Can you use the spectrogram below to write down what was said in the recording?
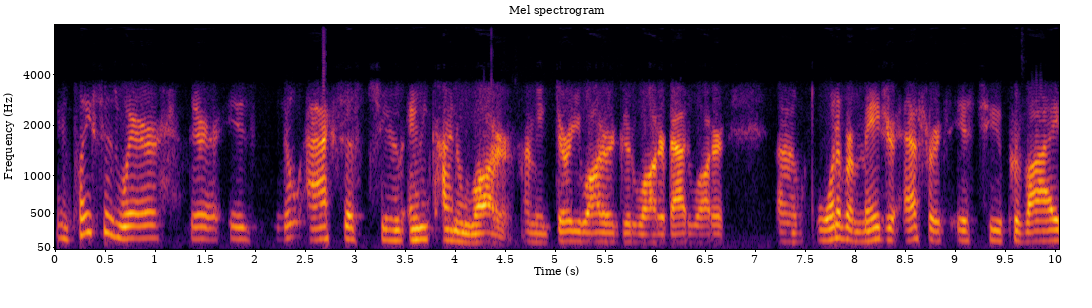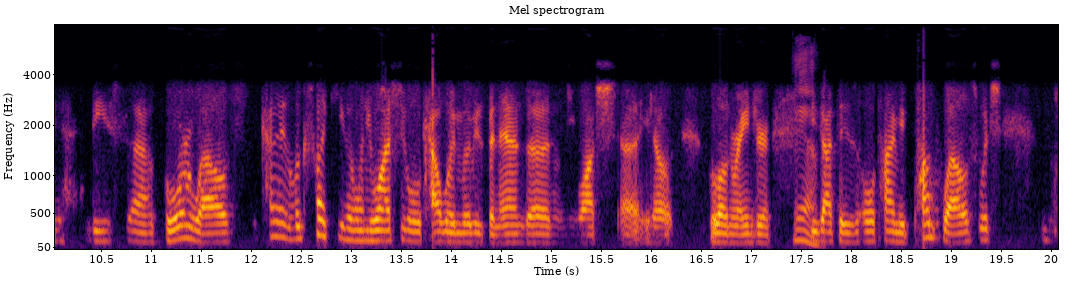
In places where there is no access to any kind of water, I mean, dirty water, good water, bad water, uh, one of our major efforts is to provide these uh, bore wells. Kind of looks like you know when you watch the old cowboy movies, Bonanza, and you watch uh, you know The Lone Ranger. Yeah. You got these old timey pump wells, which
